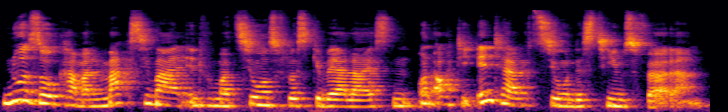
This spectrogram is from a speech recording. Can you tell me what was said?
Nur so kann man maximalen Informationsfluss gewährleisten und auch die Interaktion des Teams fördern.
